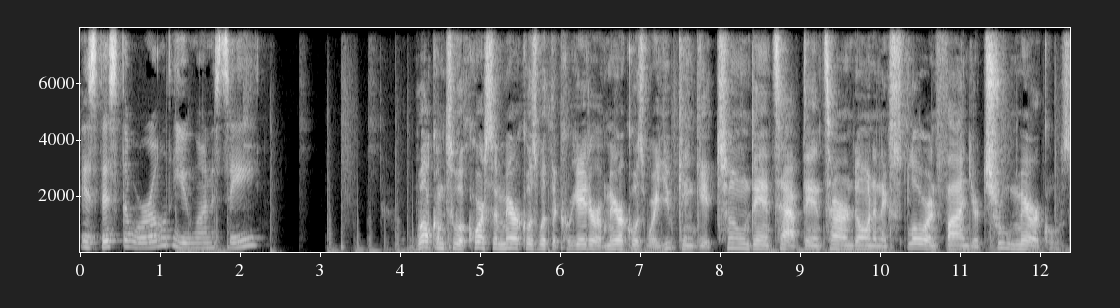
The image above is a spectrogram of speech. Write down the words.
Is this the world you want to see? Welcome to A Course in Miracles with the Creator of Miracles, where you can get tuned in, tapped in, turned on, and explore and find your true miracles.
